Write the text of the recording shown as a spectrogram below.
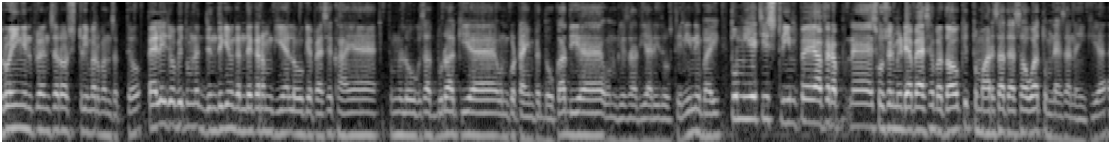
ग्रोइंग इन्फ्लुएंसर और स्ट्रीमर बन सकते हो? पहले जो भी तुमने ज़िंदगी में गंदे कर्म किए हैं, लोगों के पैसे खाए हैं, तुमने लोगों के साथ बुरा किया है, उनको टाइम पे धोखा दिया है, उनके साथ यारी दोस्ती नहीं निभाई। तुम ये चीज़ स्ट्रीम पे या फिर अपने सोशल मीडिया पे ऐसे बताओ कि तुम्हारे साथ ऐसा हुआ, तुमने ऐसा नहीं किया।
